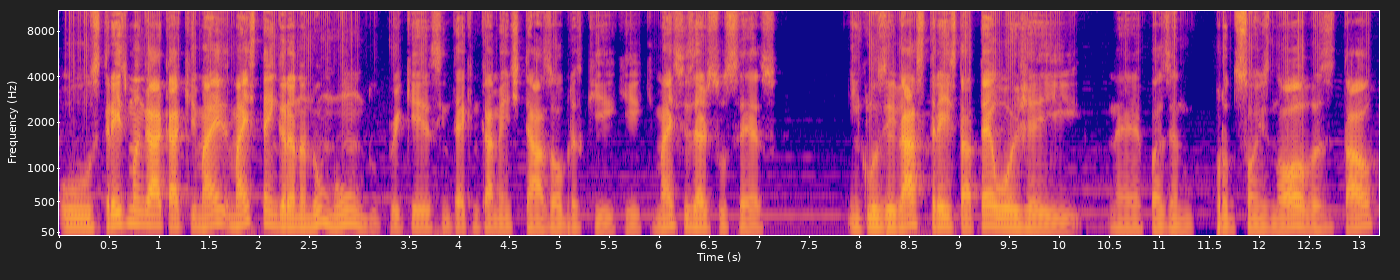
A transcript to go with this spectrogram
os três mangaka que mais, mais tem grana no mundo, porque, assim, tecnicamente tem as obras que, que, que mais fizeram sucesso. Inclusive, as três tá até hoje aí, né, fazendo produções novas e tal.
